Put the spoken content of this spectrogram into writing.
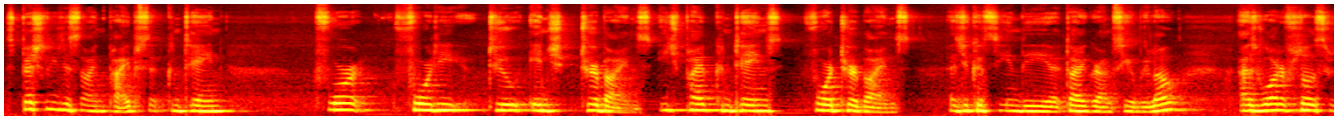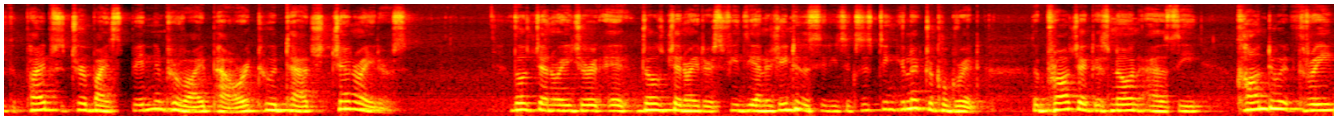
specially designed pipes that contain 440 2-inch turbines. Each pipe contains four turbines, as you can see in the uh, diagrams here below. As water flows through the pipes, the turbines spin and provide power to attached generators. Those, generator, uh, those generators feed the energy into the city's existing electrical grid. The project is known as the Conduit 3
